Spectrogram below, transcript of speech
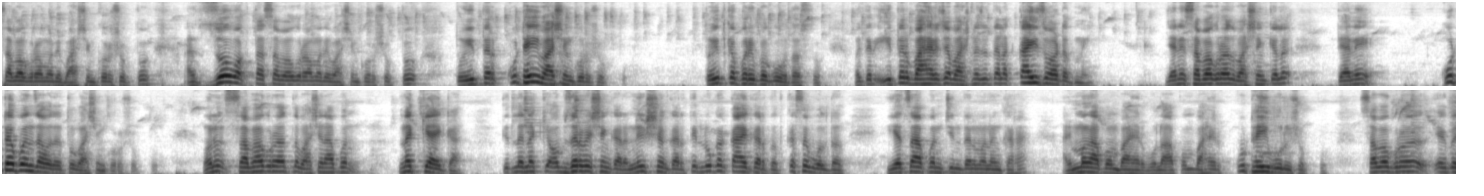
सभागृहामध्ये भाषण करू शकतो. आणि जो वक्ता सभागृहामध्ये भाषण करू शकतो तो इतर कुठेही भाषण करू शकतो. तो इतका परिपक्व होत असतो. मग तर इतर बाहेरच्या भाषणाचं त्याला काहीच वाटत नाही. ज्याने सभागृहात भाषण केलं त्याने कुठं पण जाऊ द्या तो भाषण करू शकतो. म्हणून सभागृहातलं भाषण आपण नक्की ऐका. तिथलं नक्की ऑब्झर्वेशन करा निरीक्षण करा. ते लोक काय करतात कसं बोलतात याचं आपण चिंतन मनन करा. आणि मग आपण बाहेर बोला आपण बाहेर कुठेही बोलू शकतो. सभागृह एकदा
